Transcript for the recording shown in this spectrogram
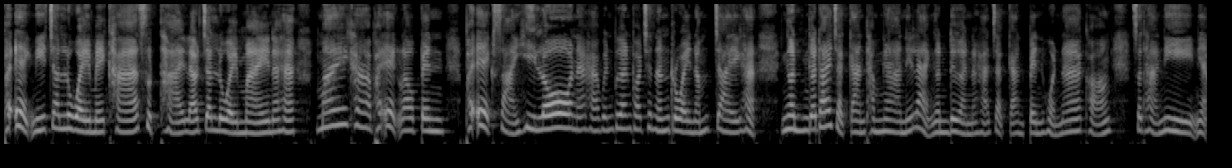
พระเอกนี้จะรวยไหมคะ สุดท้ายแล้วจะรวยไหมนะคะไม่ค่ะ พระเอกเราเป็นพระเอกสายฮีโร่นะคะเพื่อนๆ เพราะฉะนั้นรวยน้ำใจค่ะ เงินก็ได้จากการทำงานนี่แหละเงินเดือนนะคะ จากการเป็นหัวหน้าของสถานีเนี่ย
